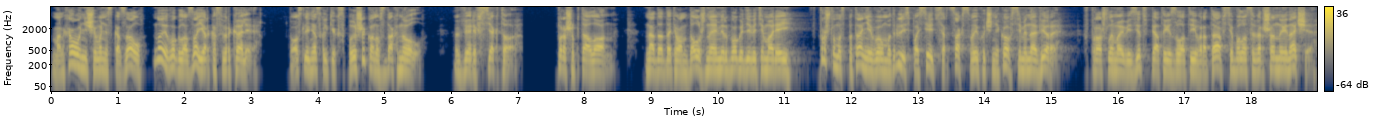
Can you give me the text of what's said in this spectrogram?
Манхао ничего не сказал, но его глаза ярко сверкали. После нескольких вспышек он вздохнул. «Верь в секту», – прошептал он. «Надо дать вам должное, мир бога девяти морей. В прошлом испытании вы умудрились посеять в сердцах своих учеников семена веры. В прошлый мой визит в Пятые Золотые Врата все было совершенно иначе.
